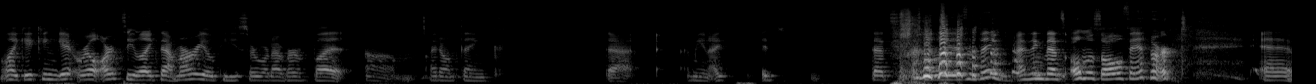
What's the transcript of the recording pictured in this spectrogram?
Like it can get real artsy, like that Mario piece or whatever. But um, I don't think that. I mean, I it's that's a totally different thing. I think that's almost all fan art. Uh,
